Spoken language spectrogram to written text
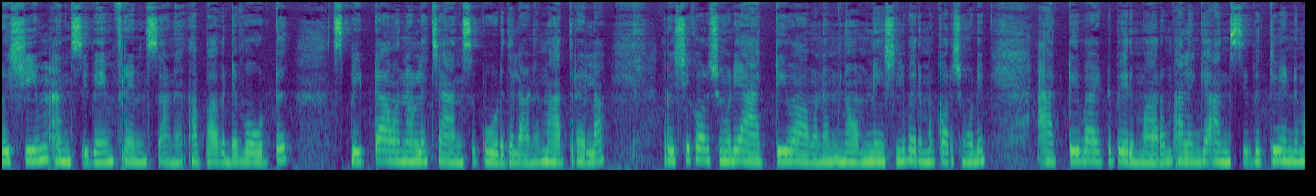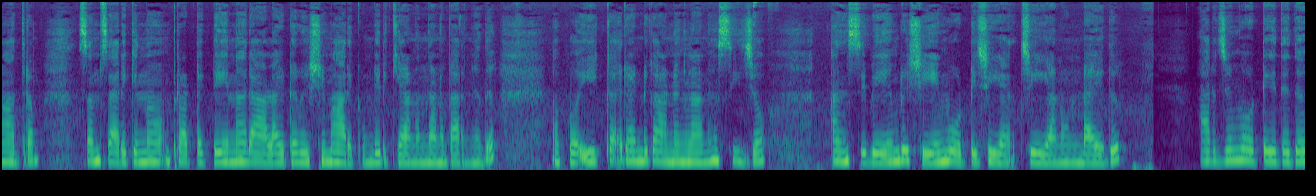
ഋഷിയും അൻസിബയും ഫ്രണ്ട്സാണ് അപ്പോൾ അവരുടെ വോട്ട് സ്പ്ലിറ്റ് ആവാനുള്ള ചാൻസ് കൂടുതലാണ്. മാത്രമല്ല ഋഷി കുറച്ചും കൂടി ആക്റ്റീവ് ആവണം. നോമിനേഷനിൽ വരുമ്പോൾ കുറച്ചും കൂടി ആക്റ്റീവായിട്ട് പെരുമാറും. അല്ലെങ്കിൽ അൻസിബയ്ക്ക് വേണ്ടി മാത്രം സംസാരിക്കുന്ന പ്രൊട്ടക്റ്റ് ചെയ്യുന്ന ഒരാളായിട്ട് ഋഷി മാറിക്കൊണ്ടിരിക്കുകയാണെന്നാണ് പറഞ്ഞത്. അപ്പോൾ ഈ രണ്ട് കാരണങ്ങളാണ് സിജോ അൻസിബയും ഋഷിയെയും വോട്ട് ചെയ്യാൻ ചെയ്യാനുണ്ടായത്. അർജുൻ വോട്ട് ചെയ്തത്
